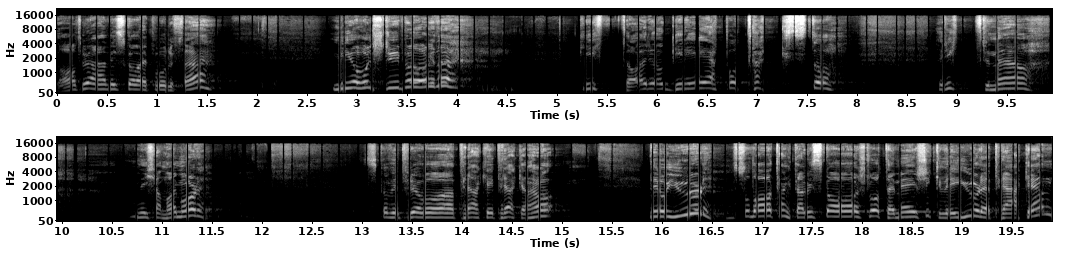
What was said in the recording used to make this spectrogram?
Da tror jeg vi skal være på lufta. Mye å holde styr på i dag. Gitar og grep og tekst og rytme Vi kommer i mål. Skal vi prøve å preke i preken her, da? Det er jo jul, så da tenkte jeg vi skal slå til med ei skikkelig julepreken.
